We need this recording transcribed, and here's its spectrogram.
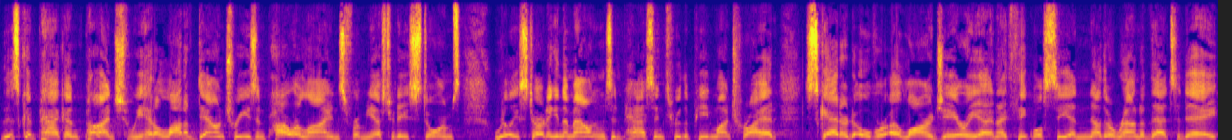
This could pack and punch. We had a lot of down trees and power lines from yesterday's storms, really starting in the mountains and passing through the Piedmont Triad, scattered over a large area. And I think we'll see another round of that today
